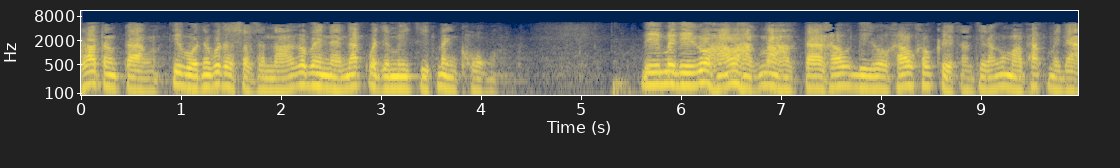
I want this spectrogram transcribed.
พระต่าง ๆ ที่บวชในพุทธศาสนาก็ไม่แน่นักว่าจะมีจิตมั่นคง ดีไม่ดีก็หาว่าหักหน้าหักตาเขาดีกว่าเขาเขาเกลียดตอนทีหลังก็มาพักไม่ได้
